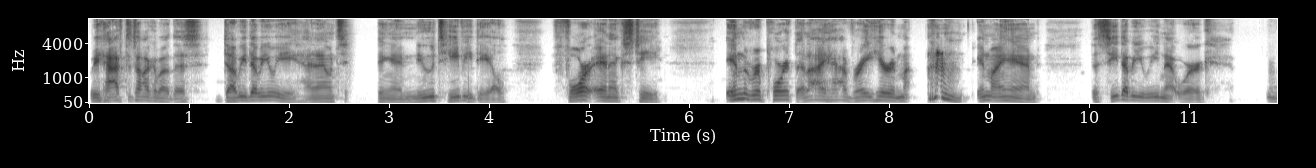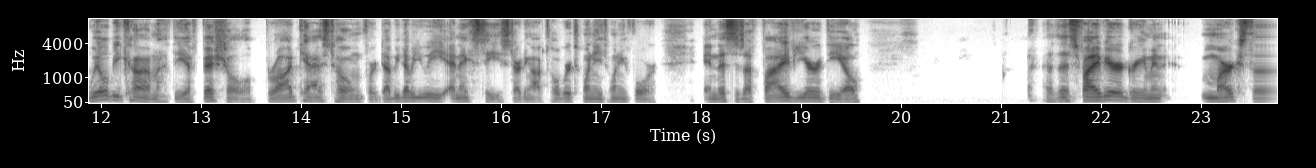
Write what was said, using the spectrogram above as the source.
we have to talk about this. WWE announcing a new TV deal for NXT. In the report that I have right here in my in my hand, the CWE network will become the official broadcast home for WWE NXT starting October 2024. And this is a 5-year deal. Uh, This 5-year agreement marks the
